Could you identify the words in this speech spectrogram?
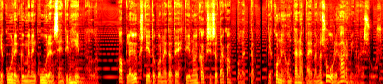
ja 66 sentin hinnalla. Apple 1-tietokoneita tehtiin noin 200 kappaletta, ja kone on tänä päivänä suuri harvinaisuus.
